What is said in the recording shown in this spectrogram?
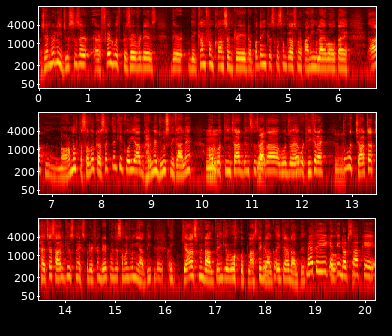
Generally juices are filled with preservatives there they come from concentrate اور پتہ نہیں کس قسم کا اس میں پانی ملایا ہوا ہوتا ہے۔ آپ نارمل تصور کر سکتے ہیں کہ کوئی آپ گھر میں جوس نکالیں اور hmm. وہ تین چار دن سے زیادہ وہ جو ہے وہ ٹھیک رہے۔ hmm. تو وہ چار چار چھ چھ سال کی اس میں ایکسپریشن ڈیٹ مجھے سمجھ میں نہیں آتی کہ کیا اس میں ڈالتے ہیں کہ وہ پلاسٹک ڈالتے ہیں کیا ڈالتے ہیں؟ میں تو یہ کہتی ہوں ڈاکٹر صاحب کہ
